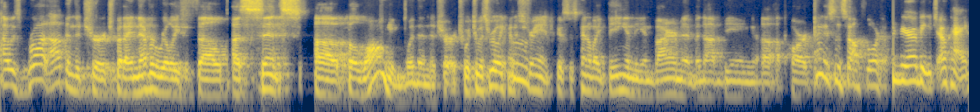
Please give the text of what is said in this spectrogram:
I was brought up in the church, but I never really felt a sense of belonging within the church, which was really kind of Hmm. strange because it's kind of like being in the environment but not being uh, a part. I was in South Florida. Vero Beach. Okay.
